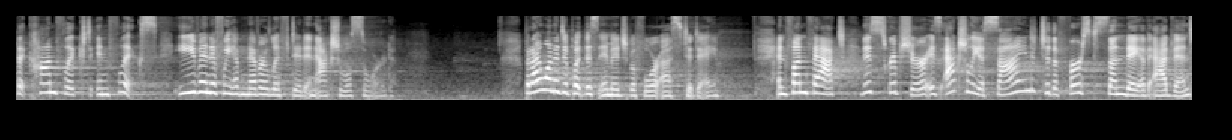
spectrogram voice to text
that conflict inflicts, even if we have never lifted an actual sword. But I wanted to put this image before us today. And fun fact this scripture is actually assigned to the first Sunday of Advent,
